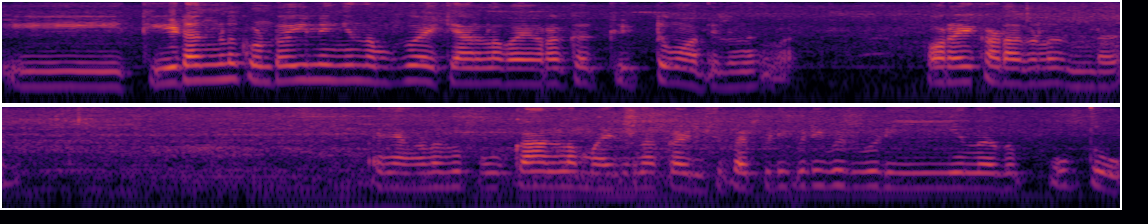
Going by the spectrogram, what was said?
ഈ കീടങ്ങൾ കൊണ്ടുപോയില്ലെങ്കിൽ നമുക്ക് വയ്ക്കാനുള്ള വയറൊക്കെ കിട്ടും അതിൽ നിന്ന്. കുറേ കടകളുണ്ട്. ഞങ്ങളത് പൂക്കാനുള്ള മരുന്നൊക്കെ അടിച്ച് പിടി പിടി പിടി പിടിയുന്നത് പൂത്തു.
